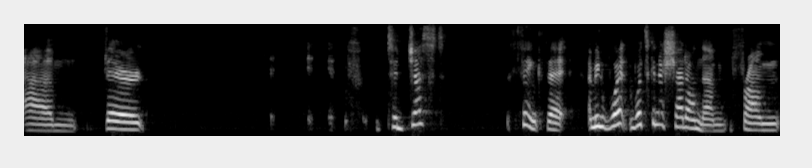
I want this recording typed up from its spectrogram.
Um, they're to just think that I mean, what what's going to shed on them from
